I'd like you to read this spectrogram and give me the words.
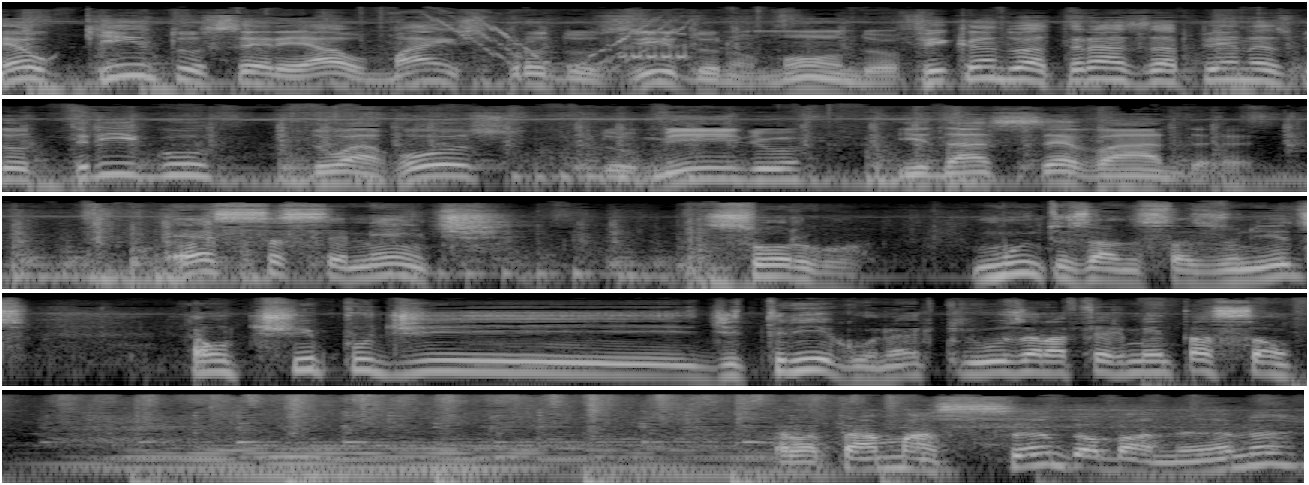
é o quinto cereal mais produzido no mundo, ficando atrás apenas do trigo, do arroz, do milho e da cevada. Essa semente, sorgo, muito usado nos Estados Unidos, é um tipo de, de trigo né, que usa na fermentação. Ela está amassando a banana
